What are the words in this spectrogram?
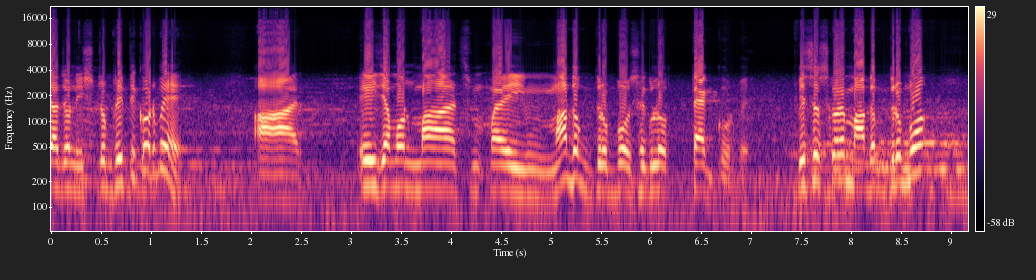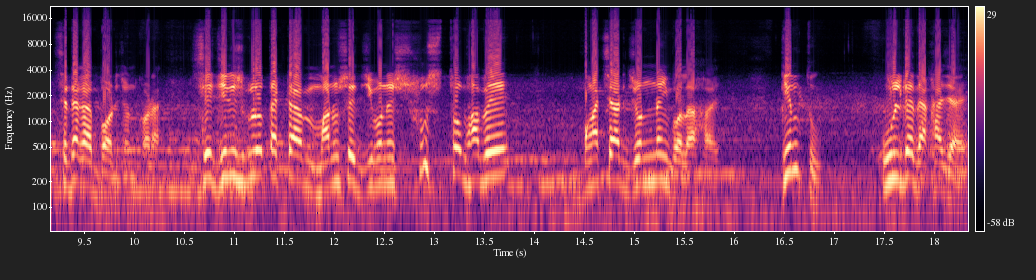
যাজন ইষ্টভৃতি করবে? আর এই যেমন মাছ, এই মাদক দ্রব্য সেগুলো ত্যাগ করবে। বিশেষ করে মাদক দ্রব্য সেটাকে বর্জন করা। সেই জিনিসগুলো তো একটা মানুষের জীবনে সুস্থভাবে বাঁচার জন্যই বলা হয়। কিন্তু উল্টে দেখা যায়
